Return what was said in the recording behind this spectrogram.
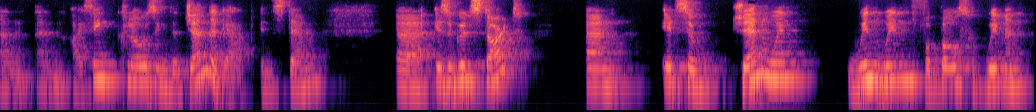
And, and I think closing the gender gap in STEM uh, is a good start. And it's a genuine win win for both women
